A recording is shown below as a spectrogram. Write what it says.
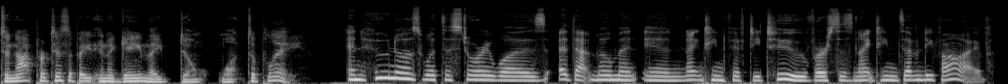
to not participate in a game they don't want to play. And who knows what the story was at that moment in 1952 versus 1975.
